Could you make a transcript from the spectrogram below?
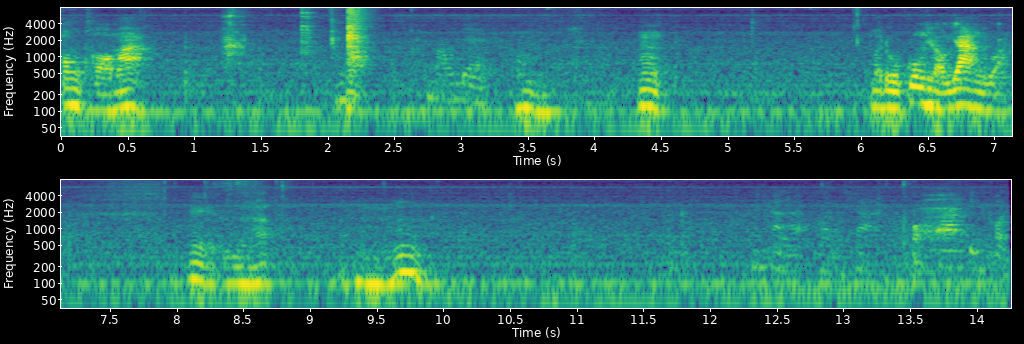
คล่องคอมาก เมาเดือดอืมอืมมาดูกุ้งที่เราย่างดีกว่า นี่ดูเนื้ออืม ไม่ทันละหวานชาป้ากินก่อน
